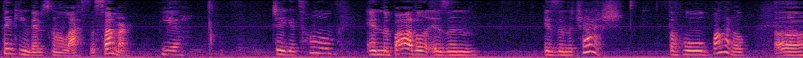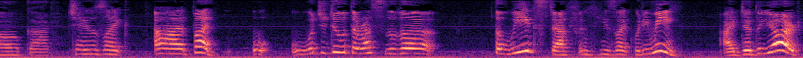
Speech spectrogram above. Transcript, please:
thinking that it's gonna last the summer, Yeah. Jay gets home and the bottle is in, is in the trash, the whole bottle. Oh God. Jay was like, uh, Bud, w- what'd you do with the rest of the the weed stuff? And he's like, What do you mean? I did the yard.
